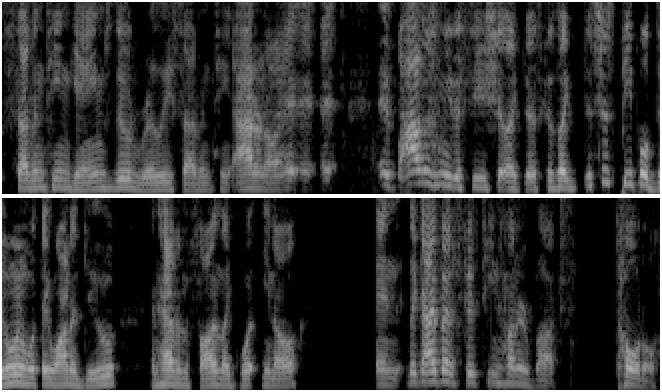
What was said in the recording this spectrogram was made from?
17 games, dude. Really? 17? I don't know. It, it, it, bothers me to see shit like this because, like, it's just people doing what they want to do and having fun. Like, what, you know. And the guy bet 1500 bucks total.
